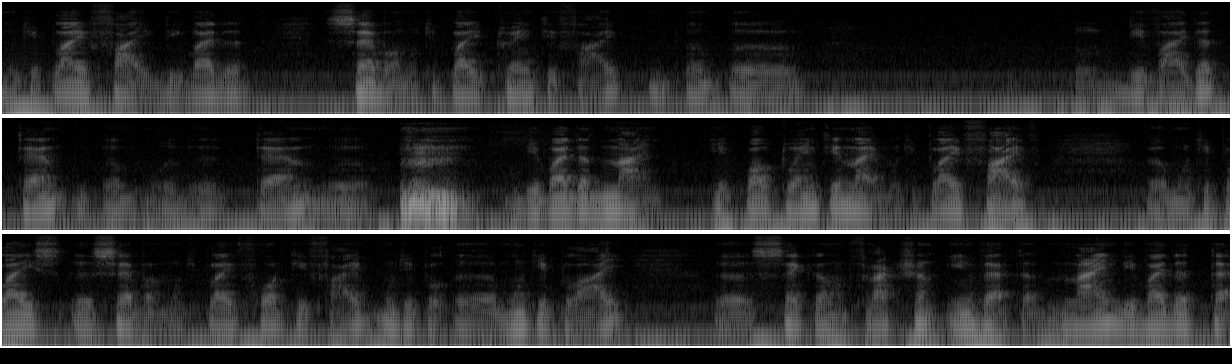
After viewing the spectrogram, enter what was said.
multiply 5 divided 7 multiply 25 uh, uh, divided 10 uh, 10 divided 9 equal 29 multiply 5 multiply 7 multiply 45 multiply, multiply second fraction inverted 9 divided 10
